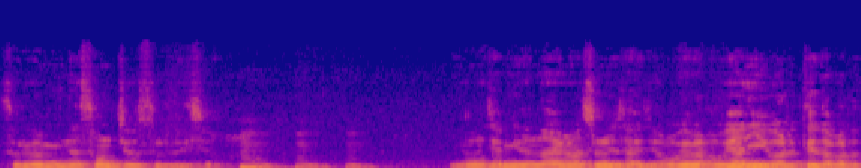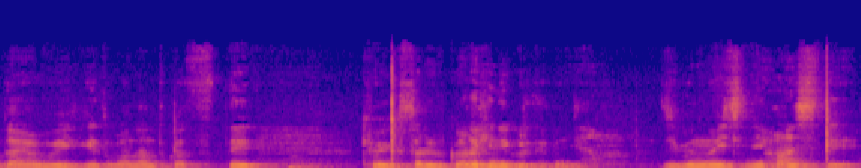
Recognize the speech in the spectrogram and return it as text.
それをみんな尊重するでしょ？うんうんうん。日本人はみんなないがしろにされちゃう親親に言われてだから大学へ行けとかなんとかっつって、教育されるからひねくれてくんじゃん。自分の意思に反して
